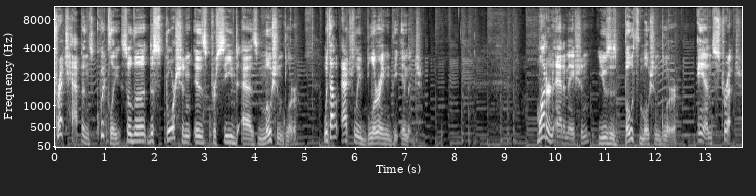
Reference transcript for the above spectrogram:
Stretch happens quickly, so the distortion is perceived as motion blur without actually blurring the image. Modern animation uses both motion blur and stretch.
